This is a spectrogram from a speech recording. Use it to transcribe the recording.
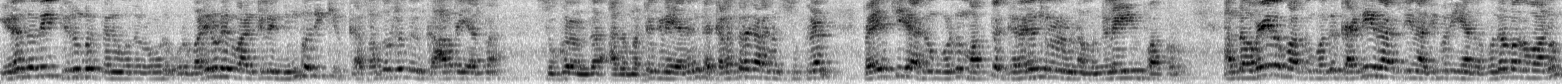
இழந்ததை திரும்ப தருவதோடு ஒரு மனிதனுடைய வாழ்க்கையில் நிம்மதிக்கு சந்தோஷத்துக்கு காரணம் யாருன்னா சுக்கரன் தான். அது மட்டும் கிடையாது இந்த களத்திரக்காரர்கள் சுக்கிரன் பயிற்சியாகும் பொழுது மற்ற கிரகங்களோட நம்ம நிலையையும் பார்க்கணும். அந்த வகையில் பார்க்கும்போது கண்ணீர் ராசியின் அதிபதியான புத பகவானும்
